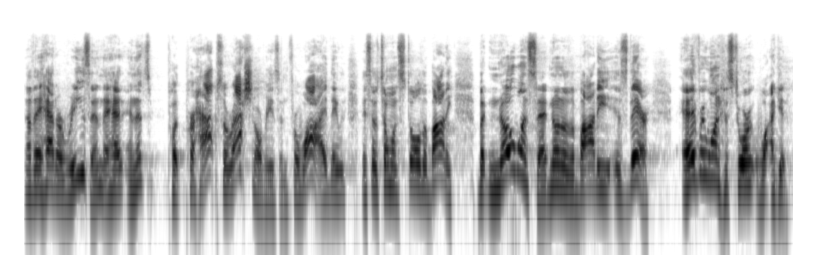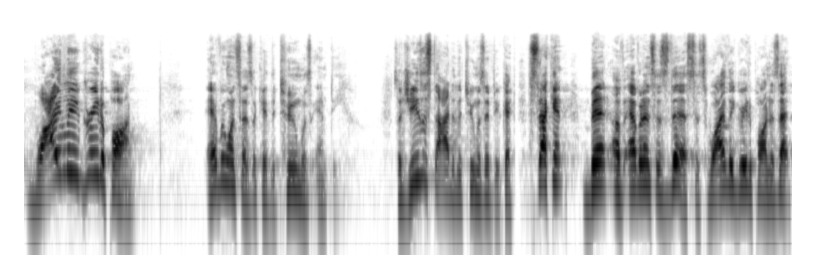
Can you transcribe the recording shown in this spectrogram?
Now, they had a reason, they had, and it's perhaps a rational reason for why. They, they said someone stole the body, but no one said, no, no, the body is there. Everyone, historic, again, widely agreed upon, everyone says, okay, the tomb was empty. So Jesus died and the tomb was empty. Okay, second bit of evidence is this it's widely agreed upon is that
